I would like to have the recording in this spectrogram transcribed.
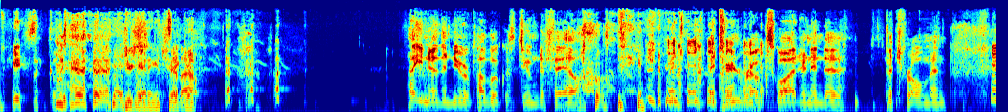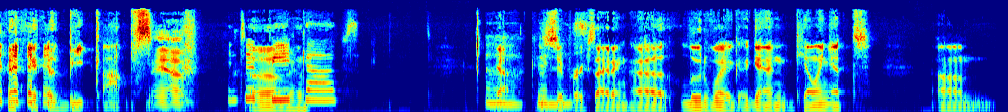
basically. You're getting a Chill ticket. out. how you know the New Republic was doomed to fail. they turned Rogue Squadron into patrolmen. beat cops. Yeah. Into Oh, beat man. cops. Oh, yeah, it super exciting. Uh, Ludwig again killing it. Um,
